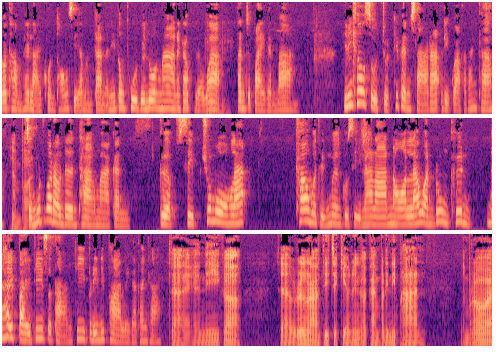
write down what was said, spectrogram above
ก็ทำให้หลายคนท้องเสียเหมือนกัน อันนี้ต้องพูดไว้ล่วงหน้านะคะเผื่อว่าอืมท่านจะไปกันบ้าง ทีนี้เข้าสู่จุดที่เป็นสาระดีกว่าค่ะท่านคะเยี่ยมไปสมมุติว่าเราเดินทางมากันเกือบสิบชั่วโมงแล้วเข้ามาถึงเมืองกุสินารานอนแล้ววันรุ่งขึ้นได้ไปที่สถานที่ปรินิพพานเลยค่ะท่านคะใช่อันนี้ก็จะเรื่องราวที่จะเกี่ยวเนื่องกับการปรินิพพานนะเพราะว่า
